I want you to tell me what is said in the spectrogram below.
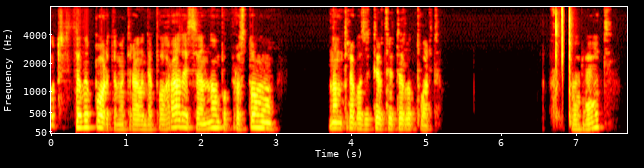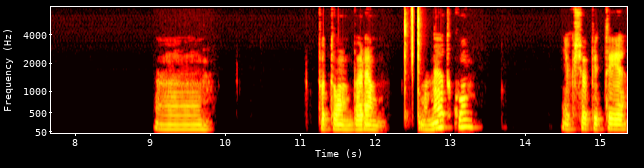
Тут з телепортами треба буде погратися, ну по-простому нам треба зайти в цей телепорт. Вперед. Е, Потім беремо монетку. Якщо піти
